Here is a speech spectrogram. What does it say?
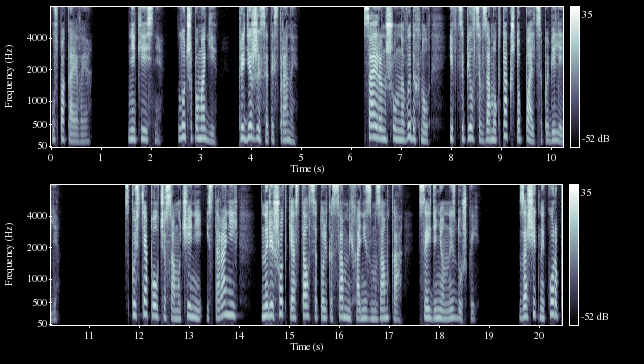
успокаивая. «Не кисни. Лучше помоги. Придержи с этой стороны». Сайрон шумно выдохнул и вцепился в замок так, что пальцы побелели. Спустя полчаса мучений и стараний на решетке остался только сам механизм замка, соединенный с дужкой. Защитный короб,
